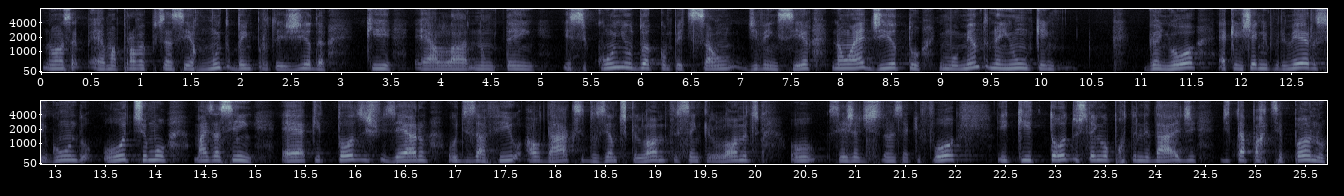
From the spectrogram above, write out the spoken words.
nossa, é uma prova que precisa ser muito bem protegida, que ela não tem esse cunho da competição de vencer. Não é dito em momento nenhum quem ganhou é quem chega em primeiro, segundo, último, mas assim, é que todos fizeram o desafio Audax, 200 quilômetros, 100 quilômetros, ou seja a distância que for, e que todos têm oportunidade de estar participando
